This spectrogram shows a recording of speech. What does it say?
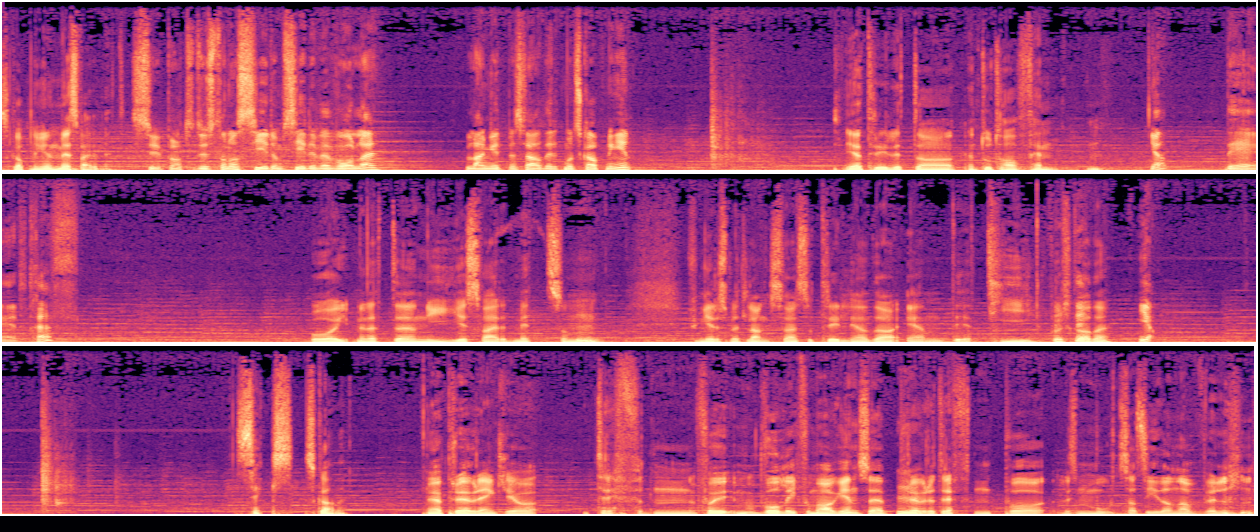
skapningen med sverdet mitt. Supert. Du står nå side om side ved Våle. Lang ut med sverdet ditt mot skapningen. Jeg trillet da en total 15. Ja, Det er et treff. Og med dette nye sverdet mitt, som Mm. fungerer som et langsverd, så triller jeg da en D10 for skade. Ja. Seks skade. Jeg prøver egentlig å treffe den for gikk for magen, så jeg Mm. prøver å treffe den på liksom, motsatt side av navlen.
